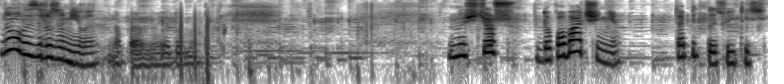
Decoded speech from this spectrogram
Ну, ви зрозуміли, напевно, я думаю. Ну що ж, до побачення та підписуйтесь.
